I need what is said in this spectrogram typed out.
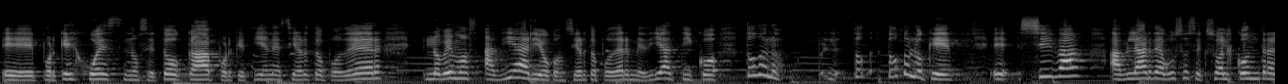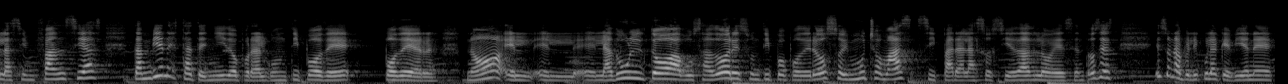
eh, porque es juez no se toca, porque tiene cierto poder, lo vemos a diario con cierto poder mediático, todos los todo, lo que eh, lleva a hablar de abuso sexual contra las infancias también está teñido por algún tipo de poder, ¿no? El, adulto abusador es un tipo poderoso y mucho más si para la sociedad lo es. Entonces, es una película que viene,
